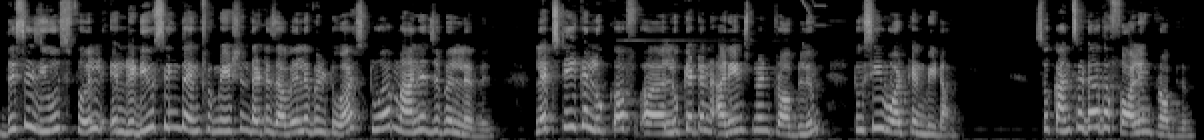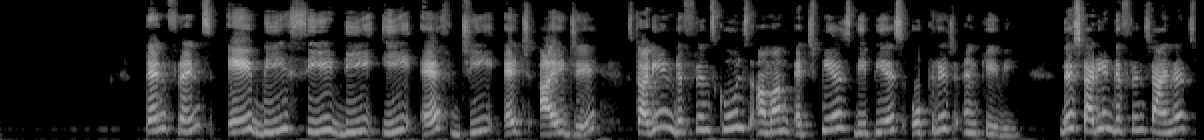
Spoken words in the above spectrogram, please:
This is useful in reducing the information that is available to us to a manageable level. Let's take a look of uh, look at an arrangement problem to see what can be done. So consider the following problem. 10 friends A, B, C, D, E, F, G, H, I, J study in different schools among HPS, DPS, Oak Ridge and KV. They study in different standards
